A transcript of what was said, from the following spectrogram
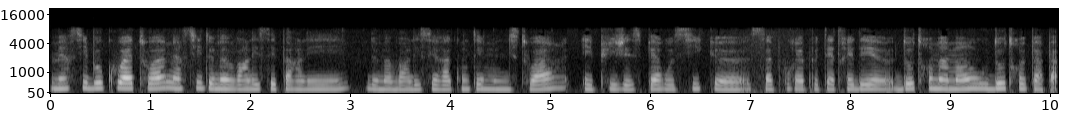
Merci beaucoup à toi, merci de m'avoir laissé parler, de m'avoir laissé raconter mon histoire et puis j'espère aussi que ça pourrait peut-être aider d'autres mamans ou d'autres papas.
